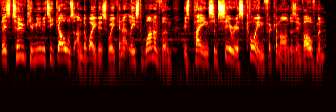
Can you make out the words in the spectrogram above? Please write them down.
There's two community goals underway this week and at least one of them is paying some serious coin for commanders involvement.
